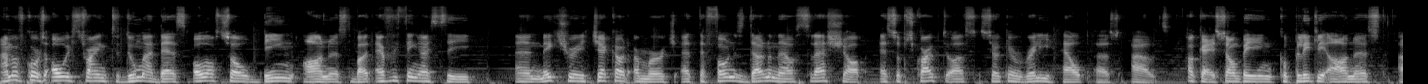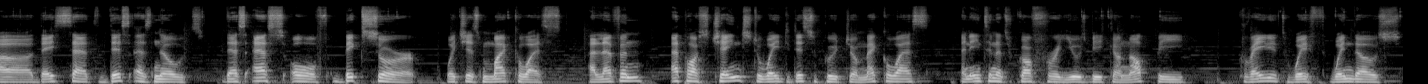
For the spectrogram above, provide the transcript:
I'm of course always trying to do my best, also being honest about everything I see and make sure you check out our merch at dyfonus.nl slash shop and subscribe to us so you can really help us out. Okay, so I'm being completely honest. Uh, they said this as notes. There's S of Big Sur, which is macOS 11. Apple has changed the way they distribute your macOS and Internet Recovery USB cannot be created with Windows.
